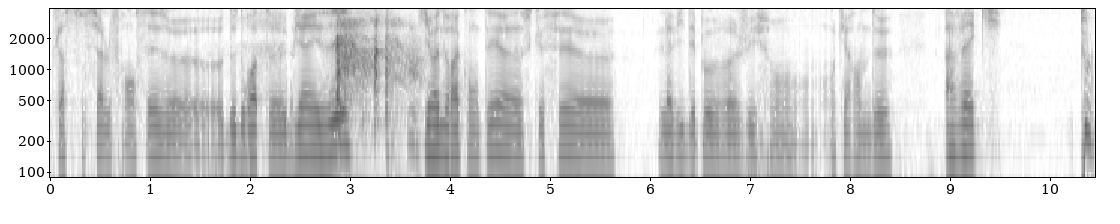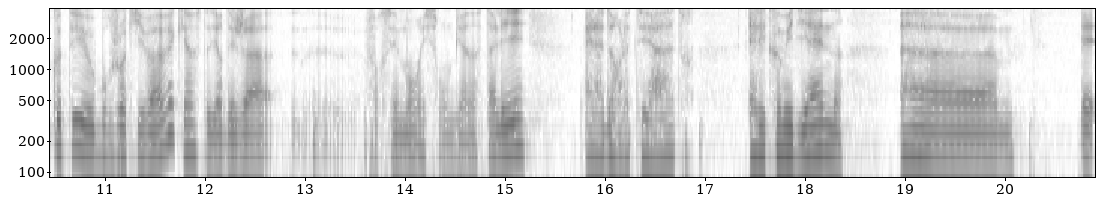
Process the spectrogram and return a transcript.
classe sociale française euh, de droite euh, bien aisée qui va nous raconter ce que c'est la vie des pauvres juifs en, en 42 avec tout le côté bourgeois qui va avec, hein. c'est-à-dire déjà, forcément, ils sont bien installés, elle adore le théâtre, elle est comédienne, elle,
